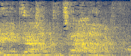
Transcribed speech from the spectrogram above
Ain't down the time.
